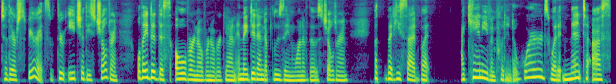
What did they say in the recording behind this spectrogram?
to their spirits through each of these children. Well, they did this over and over and over again, and they did end up losing one of those children. But but he said, but I can't even put into words what it meant to us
